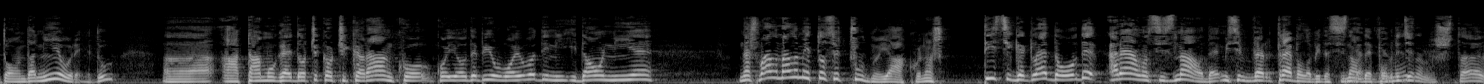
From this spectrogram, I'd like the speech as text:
to onda nije u redu. A, a tamo ga je dočekao Čikaranko koji je ovde bio u Vojvodini i da on nije Znaš, malo, malo mi je to sve čudno jako. Znaš, ti si ga gledao ovde, a realno si znao da je, mislim, ver, trebalo bi da si znao da je Ja povređen. ne znam šta,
